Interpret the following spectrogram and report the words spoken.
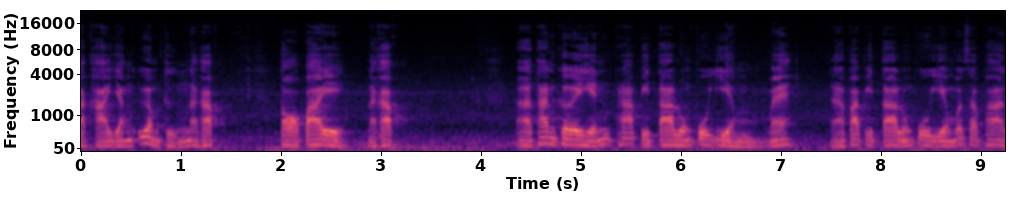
ราคายังเอื้อมถึงนะครับ ต่อไปนะครับท่านเคยเห็นพระปิตาหลวงปู่เอี่ยมไหมนะพระปิตาหลวงปู่เอี่ยมวัดสะพาน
